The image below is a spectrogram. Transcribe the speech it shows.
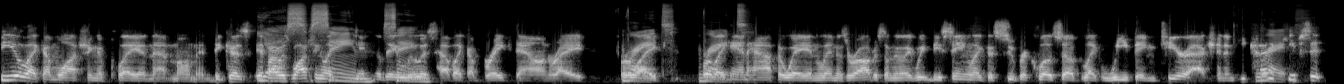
feel like I'm watching a play in that moment because if I was watching like same, Daniel Day. Lewis have like a breakdown, right? Or like or right. like Anne Hathaway and Les Miserables or something, like we'd be seeing like this super close up, like weeping tear action, and he kind of Right. keeps it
